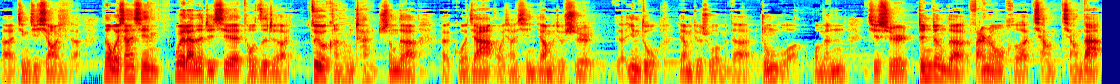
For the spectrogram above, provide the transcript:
呃经济效益的。那我相信未来的这些投资者。最有可能产生的呃国家，我相信要么就是呃印度，要么就是我们的中国。我们其实真正的繁荣和强强大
